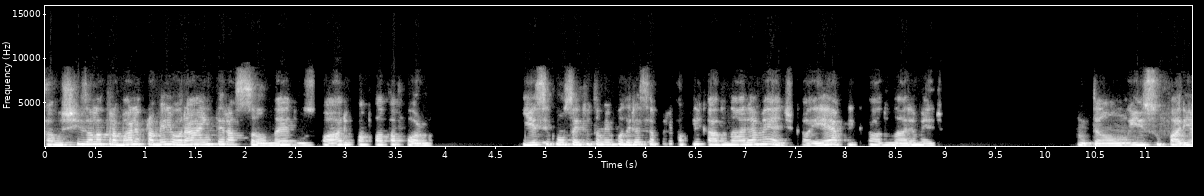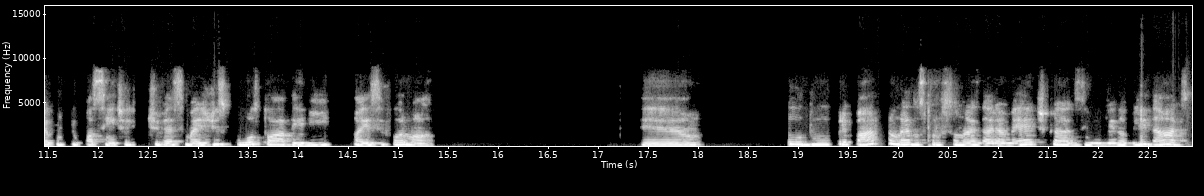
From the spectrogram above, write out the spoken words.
a UX ela trabalha para melhorar a interação né, do usuário com a plataforma. E esse conceito também poderia ser aplicado na área médica, é aplicado na área médica. Então, isso faria com que o paciente ele tivesse mais disposto a aderir a esse formato. É, do preparo né, dos profissionais da área médica, desenvolvendo habilidades,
